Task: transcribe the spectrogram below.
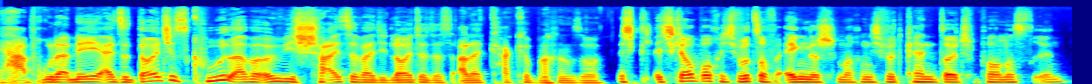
Ja, Bruder, nee, also Deutsch ist cool, aber irgendwie scheiße, weil die Leute das alle kacke machen so. Ich, ich glaube auch, ich würde es auf Englisch machen. Ich würde keine deutschen Pornos drehen.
